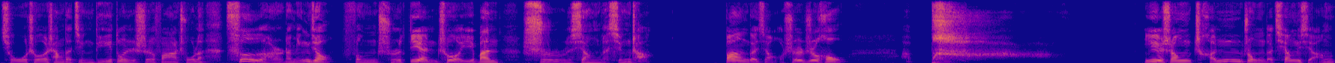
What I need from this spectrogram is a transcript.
囚车上的警笛顿时发出了刺耳的鸣叫，风驰电掣一般驶向了刑场。半个小时之后，啪！一声沉重的枪响，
